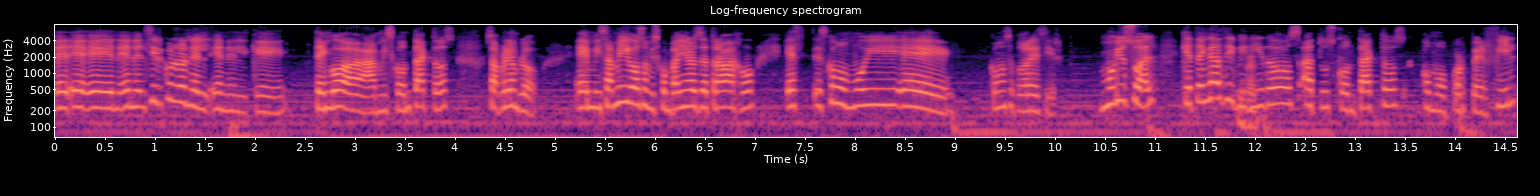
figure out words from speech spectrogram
eh, en, el círculo en el, en el que tengo a, mis contactos, o sea, por ejemplo, eh, mis amigos o mis compañeros de trabajo, es, es como muy, eh, ¿cómo se podría decir? Muy usual que tengas divididos a tus contactos como por perfil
